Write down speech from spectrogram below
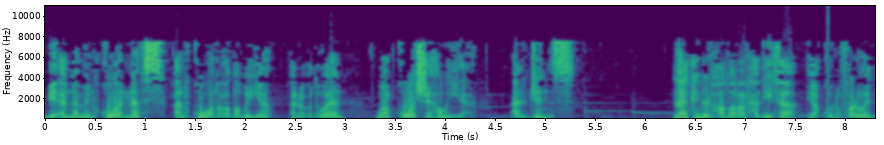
بأن من قوى النفس القوى الغضبية العدوان والقوى الشهوية الجنس. لكن الحضارة الحديثة يقول فرويد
